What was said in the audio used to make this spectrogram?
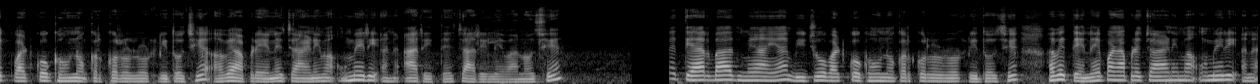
એક વાટકો ઘઉંનો કરકરો લોટ લીધો છે. હવે આપણે એને ચાળણીમાં ઉમેરી અને આ રીતે ચારી લેવાનો છે. ત્યારબાદ મેં અહીંયા બીજો વાટકો ઘઉંનો કરકરો લોટ લીધો છે. હવે તેને પણ આપણે ચાળણીમાં ઉમેરી અને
